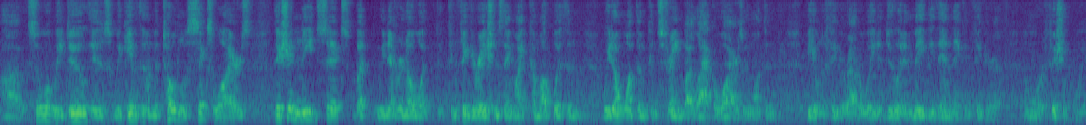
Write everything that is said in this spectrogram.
Uh, so what we do is we give them a total of six wires. They shouldn't need six, but we never know what configurations they might come up with, and we don't want them constrained by lack of wires. We want them to be able to figure out a way to do it, and maybe then they can figure a, a more efficient way.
